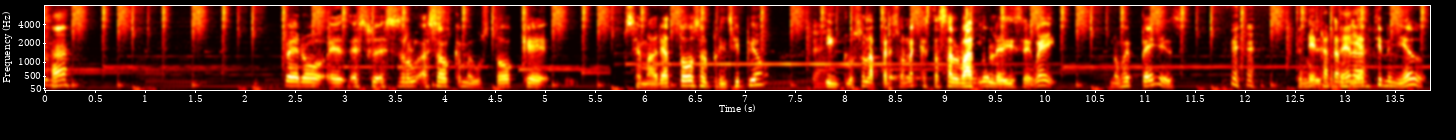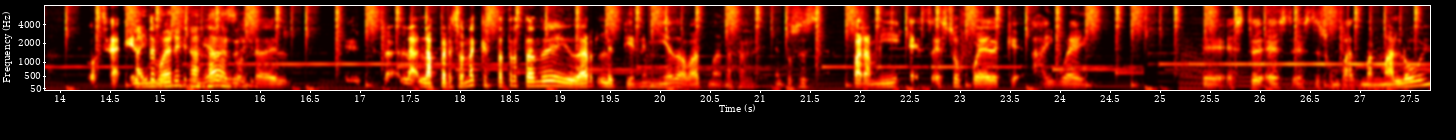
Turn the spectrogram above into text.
Ajá. Pero es- eso, es, algo, es algo que me gustó, que se madre a todos al principio. Sí. Incluso la persona que está salvando le dice, güey, no me pegues. Tengo él cartera. también tiene miedo. O sea, él Ahí también muere, tiene ajá, miedo. O sí. sea, él- eh, la, la- la persona que está tratando de ayudar le tiene miedo a Batman. Ajá. Entonces, para mí, es- eso fue de que, ay, güey, eh, este, este, este es un Batman malo, güey.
